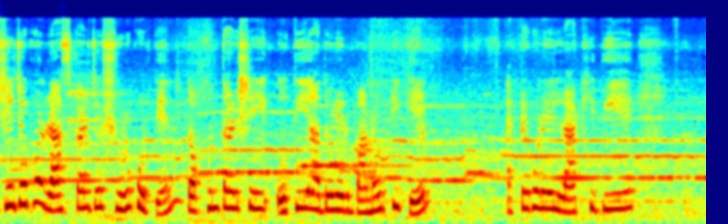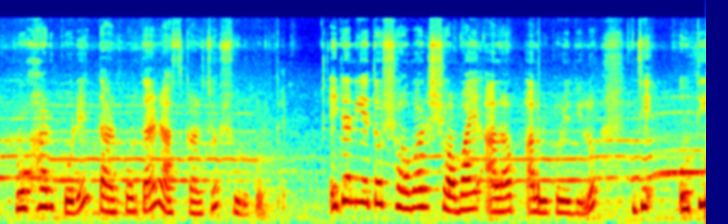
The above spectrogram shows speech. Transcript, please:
সে যখন রাজকার্য শুরু করতেন, তখন তার সেই অতি আদরের বানরটিকে একটা করে লাঠি দিয়ে প্রহার করে তারপর তার রাজকার্য শুরু করতে এটা নিয়ে তো সবার সবাই আলাপ আলাপ করে দিল যে অতি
